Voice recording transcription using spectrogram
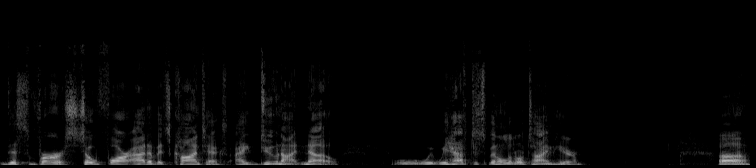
this verse so far out of its context? I do not know. We, we have to spend a little time here uh,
